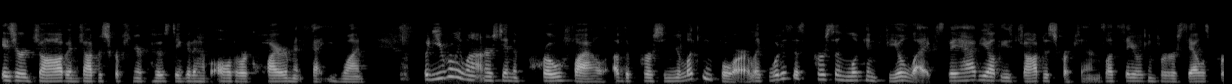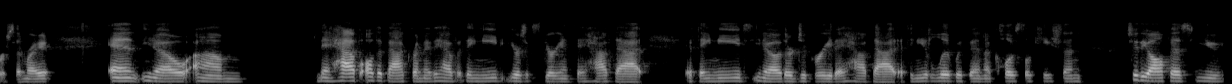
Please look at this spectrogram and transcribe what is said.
is your job and job description you're posting going to have all the requirements that you want, but you really want to understand the profile of the person you're looking for. Like, what does this person look and feel like? So they have you all these job descriptions. Let's say you're looking for a salesperson, right? And you know, um, they have all the background. Maybe they have what they need years experience. They have that if they need, you know, their degree, they have that. If they need to live within a close location to the office, you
